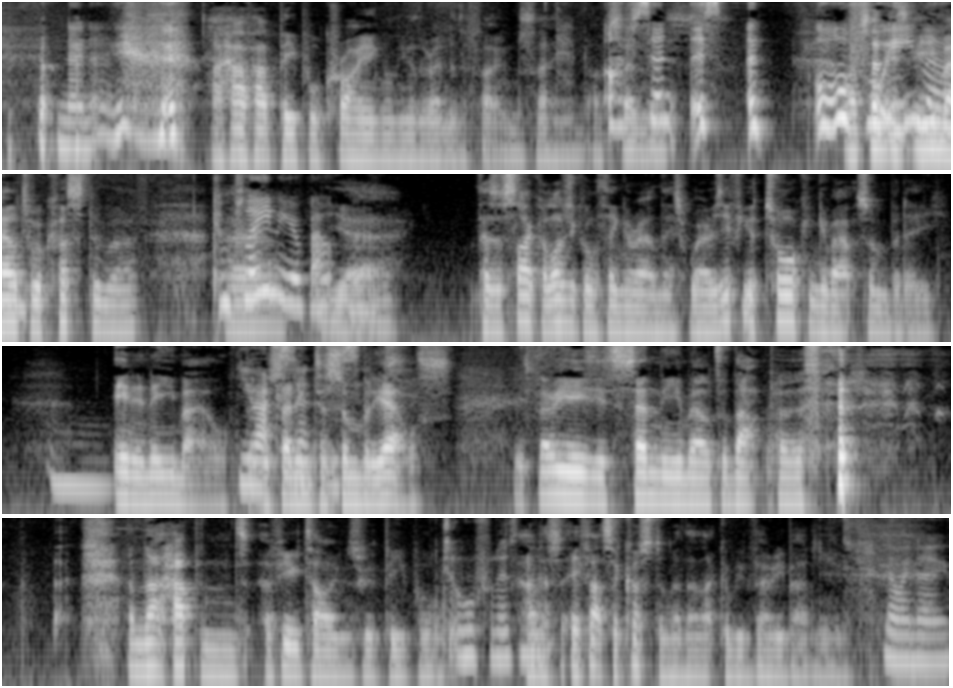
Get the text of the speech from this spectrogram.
no, no. I have had people crying on the other end of the phone saying, "I've, I've sent this, this a awful I've sent this email, email to a customer." Complaining Uh, about them. yeah there's a psychological thing around this whereas if you're talking about somebody Mm. in an email You that you're sending to somebody else it's very easy to send the email to that person and that happened a few times with people It's awful, isn't and it? if that's a customer then that could be very bad news No, I know.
